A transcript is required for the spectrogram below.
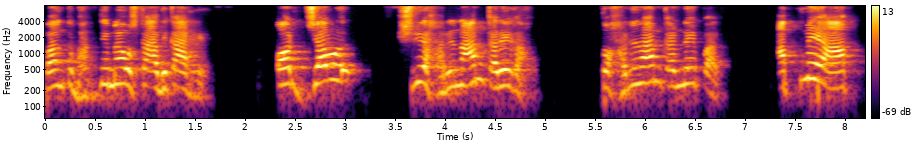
परंतु भक्ति में उसका अधिकार है। और जब श्री हरिनाम करेगा तो हरिनाम करने पर अपने आप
